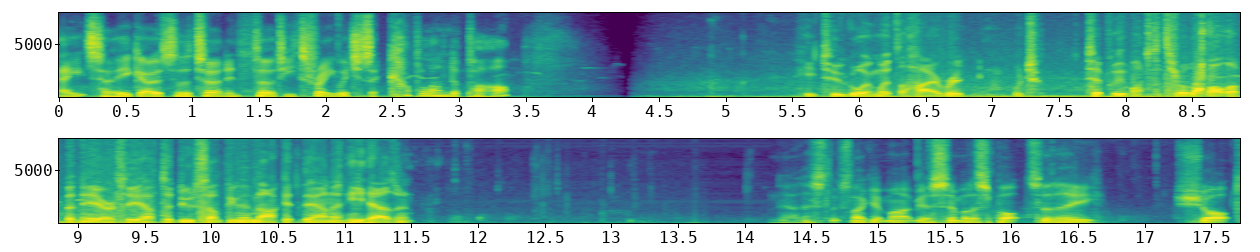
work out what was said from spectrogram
8. So he goes to the turn in 33, which is a couple under par. He too going with the hybrid, which typically wants to throw the ball up in the air, so you have to do something to knock it down, and he hasn't. Now this looks like it might be a similar spot to the shot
